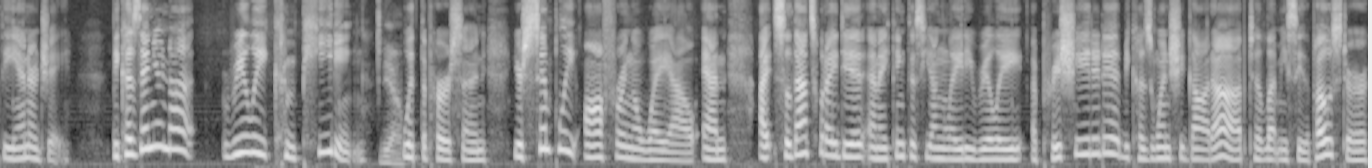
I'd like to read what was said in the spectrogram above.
the energy because then you're not really competing yeah. with the person. You're simply offering a way out. And I so that's what I did and I think this young lady really appreciated it because when she got up to let me see the poster,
